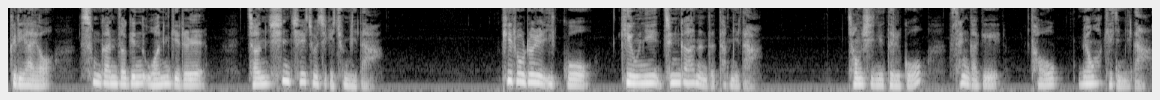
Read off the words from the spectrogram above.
그리하여 순간적인 원기를 전 신체 조직에 줍니다. 피로를 잊고 기운이 증가하는 듯 합니다. 정신이 들고 생각이 더욱 명확해집니다.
